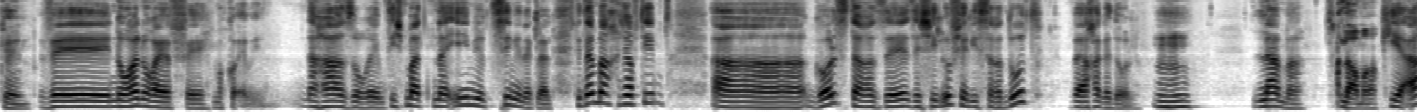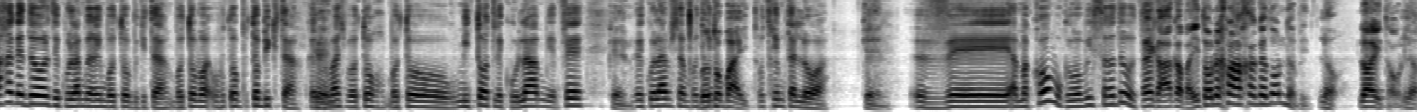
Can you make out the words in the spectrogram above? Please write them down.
כן. ונורא נורא יפה. נהר זורם, תשמע, תנאים יוצאים מן הכלל. אתה יודע מה חשבתי? הגולדסטאר הזה זה שילוב של הישרדות והאח הגדול. מהמם. למה? למה? כי האח הגדול זה כולם גרים באותו בקתה, באותו, באותו, באותו בקתה, כן. כן. ממש באותו, באותו מיטות לכולם, יפה, כן. וכולם שם פותחים, באותו בית. פותחים את הלוע. כן. והמקום הוא כמו בהישרדות. רגע, אגב, היית הולך לאח הגדול, דוד? לא, לא היית הולך. לא.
